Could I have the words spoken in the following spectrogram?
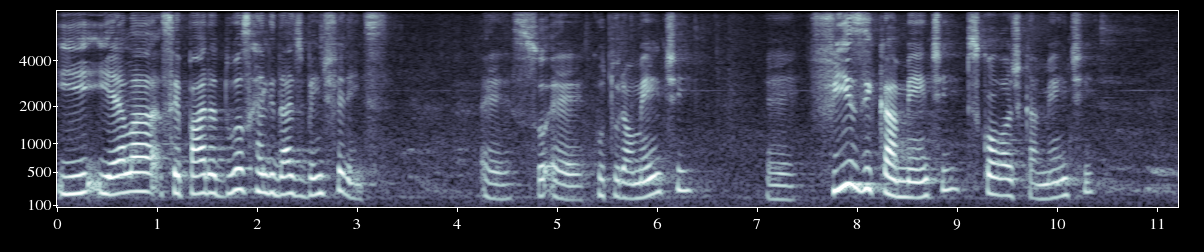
e, e ela separa duas realidades bem diferentes. É, so, é, culturalmente, é, fisicamente, psicologicamente,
